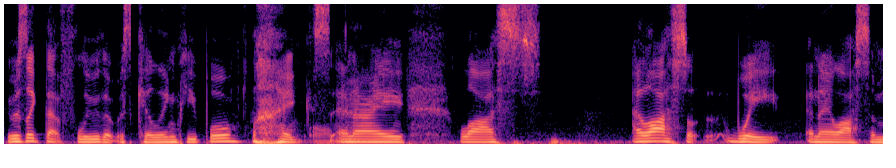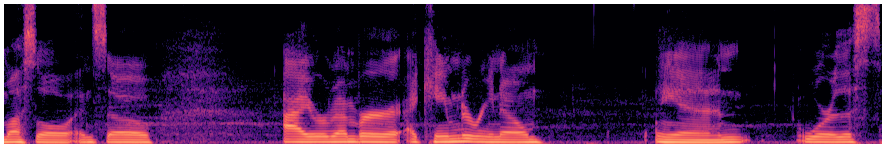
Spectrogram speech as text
it was like that flu that was killing people like Oh, and i lost I lost weight and I lost some muscle, and so I remember I came to Reno and wore this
